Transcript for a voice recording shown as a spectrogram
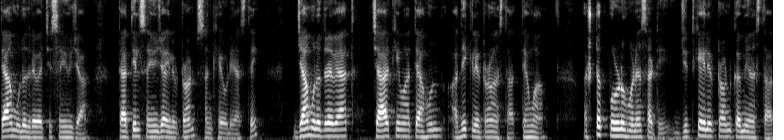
त्या मूलद्रव्याची संयुजा त्यातील संयुजा इलेक्ट्रॉन संख्या एवढी असते. ज्या मूलद्रव्यात चार किंवा त्याहून अधिक इलेक्ट्रॉन असतात तेव्हा अष्टक पूर्ण होण्यासाठी जितके इलेक्ट्रॉन कमी असतात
